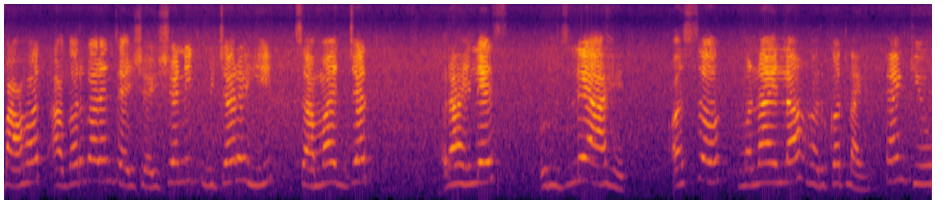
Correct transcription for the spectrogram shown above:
पाहत आगरकरांचे शैक्षणिक विचारही समाजात राहिलेच रुजले आहेत. असं म्हणायला हरकत नाही. थँक्यू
